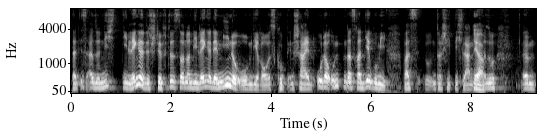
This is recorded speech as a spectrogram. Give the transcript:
Dann ist also nicht die Länge des Stiftes, sondern die Länge der Mine oben, die rausguckt, entscheidend. Oder unten das Radiergummi, was unterschiedlich lang ja. ist. Also ähm,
